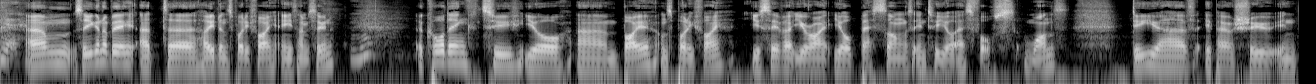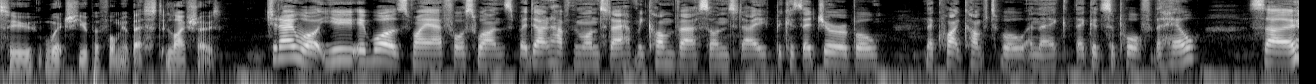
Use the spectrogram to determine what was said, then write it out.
Yeah. Um, so you're going to be at uh, Höjden Spotify anytime soon. Mm-hmm. According to your um, bio on Spotify, you say that you write your best songs into your Air Force Ones. Do you have a pair of shoe into which you perform your best live shows? Do you know what? You it was my Air Force Ones, but I don't have them on today. I have my Converse on today because they're durable, they're quite comfortable, and they're they're good support for the hill. So,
